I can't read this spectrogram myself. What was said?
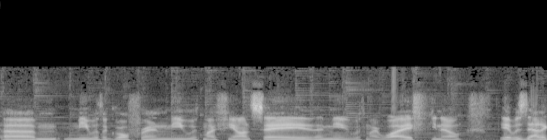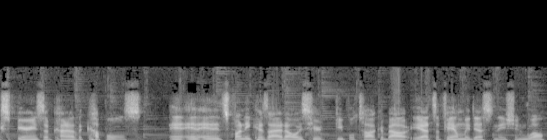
um, me with a girlfriend, me with my fiance, then me with my wife. You know, it was that experience of kind of the couples. And, and, and it's funny because I'd always hear people talk about yeah, it's a family destination. Well,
